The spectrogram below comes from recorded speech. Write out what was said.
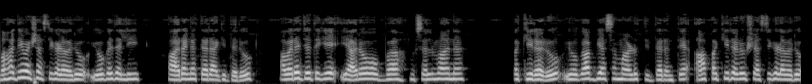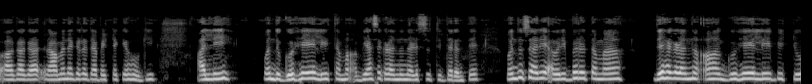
ಮಹಾದೇವ ಶಾಸ್ತ್ರಿಗಳವರು ಯೋಗದಲ್ಲಿ ಪಾರಂಗತರಾಗಿದ್ದರು. ಅವರ ಜೊತೆಗೆ ಯಾರೋ ಒಬ್ಬ ಮುಸಲ್ಮಾನ ಫಕೀರರು ಯೋಗಾಭ್ಯಾಸ ಮಾಡುತ್ತಿದ್ದರಂತೆ, ಆ ಫಕೀರರು ಶಾಸಿಗಳವರು ಆಗಾಗ ರಾಮನಗರದ ಬೆಟ್ಟಕ್ಕೆ ಹೋಗಿ ಅಲ್ಲಿ ಒಂದು ಗುಹೆಯಲ್ಲಿ ತಮ್ಮ ಅಭ್ಯಾಸಗಳನ್ನು ನಡೆಸುತ್ತಿದ್ದರಂತೆ. ಒಂದು ಸಾರಿ ಅವರಿಬ್ಬರು ತಮ್ಮ ದೇಹಗಳನ್ನು ಆ ಗುಹೆಯಲ್ಲಿ ಬಿಟ್ಟು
